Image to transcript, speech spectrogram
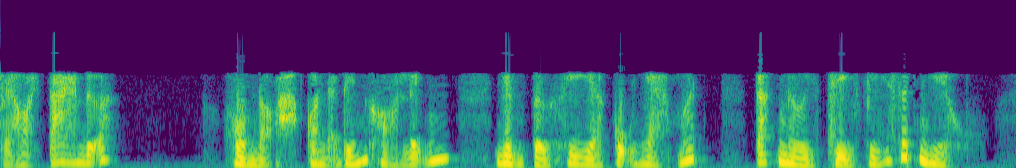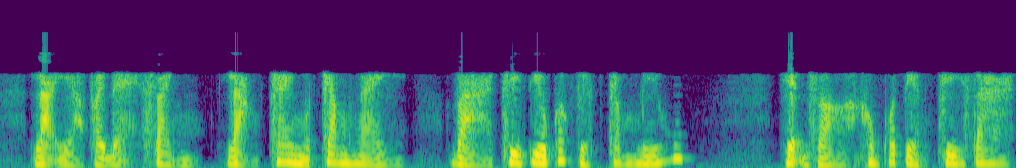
phải hỏi ta nữa. Hôm nọ con đã đến kho lĩnh, nhưng từ khi à, cụ nhà mất, các nơi chi phí rất nhiều, lại à, phải để dành làm chay 100 ngày và chi tiêu các việc trong miếu. Hiện giờ không có tiền chi ra,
